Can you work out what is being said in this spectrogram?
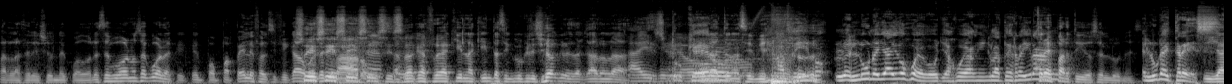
para la selección de Ecuador. Ese jugador no se acuerda que, que el papel es falsificado. Sí, sí, que- sí, sí, sí, Fue que fue aquí en la quinta circunscripción que le sacaron la, Ay, Truquero, de nacimiento. latino. El lunes ya hay dos juegos. Ya juegan Inglaterra e Irán. Tres partidos el lunes. El lunes hay tres. Y ya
